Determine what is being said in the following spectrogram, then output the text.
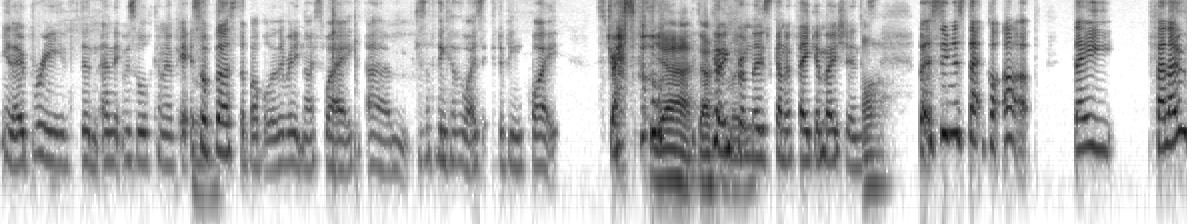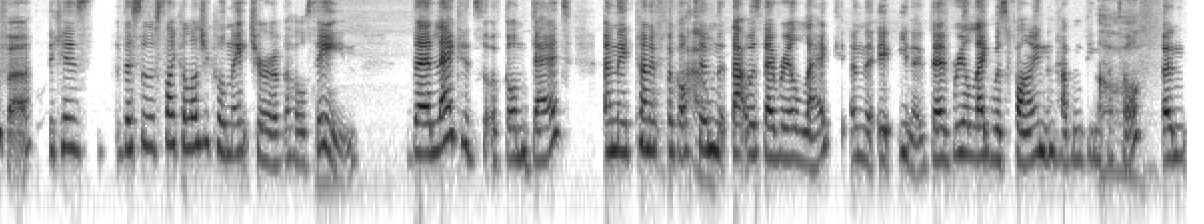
you know breathed and, and it was all kind of it sort of burst the bubble in a really nice way um because i think otherwise it could have been quite stressful Yeah, definitely. going from those kind of fake emotions. Oh, but as soon as Beck got up, they fell over because the sort of psychological nature of the whole scene, their leg had sort of gone dead and they'd kind of forgotten Wow. that that was their real leg and that it, you know, their real leg was fine and hadn't been cut Oh. off. And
